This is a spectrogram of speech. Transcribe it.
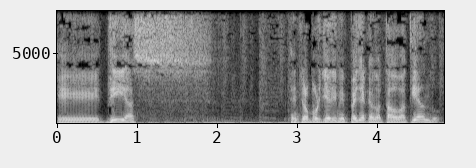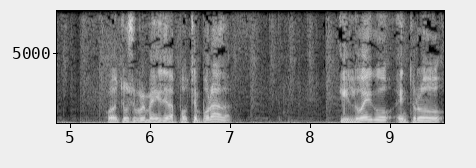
Eh, Díaz entró por Jeremy Peña, que no ha estado bateando. Cuando entró su primer hit de la postemporada. Y luego entró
